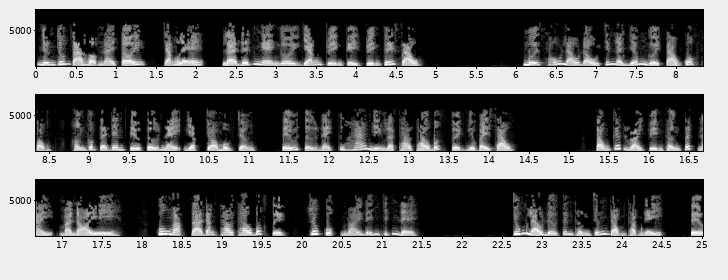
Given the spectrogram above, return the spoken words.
Nhưng chúng ta hôm nay tới, chẳng lẽ là đến nghe người giảng truyền kỳ truyền thuyết sao? 16 lão đầu chính là nhóm người tạo Quốc phòng, hận không thể đem tiểu tử này dập cho một trận, tiểu tử này cứ há miệng là thao thao bất tuyệt như vậy sao? Tổng kết loại chuyện thận tích này mà nói, quân mặt ta đang thao thao bất tuyệt, rốt cuộc nói đến chính đề. Chúng lão đều tinh thần chấn động thầm nghĩ, tiểu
